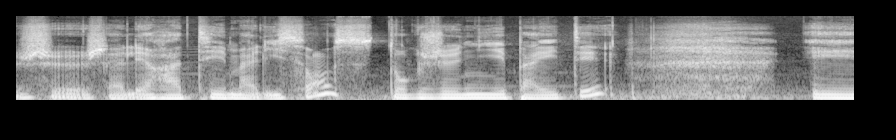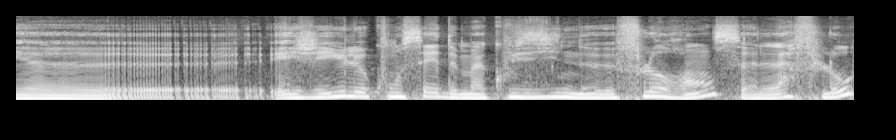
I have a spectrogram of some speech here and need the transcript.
j'allais rater ma licence. Donc, je n'y ai pas été. Et, euh, et j'ai eu le conseil de ma cousine Florence, la Flo,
